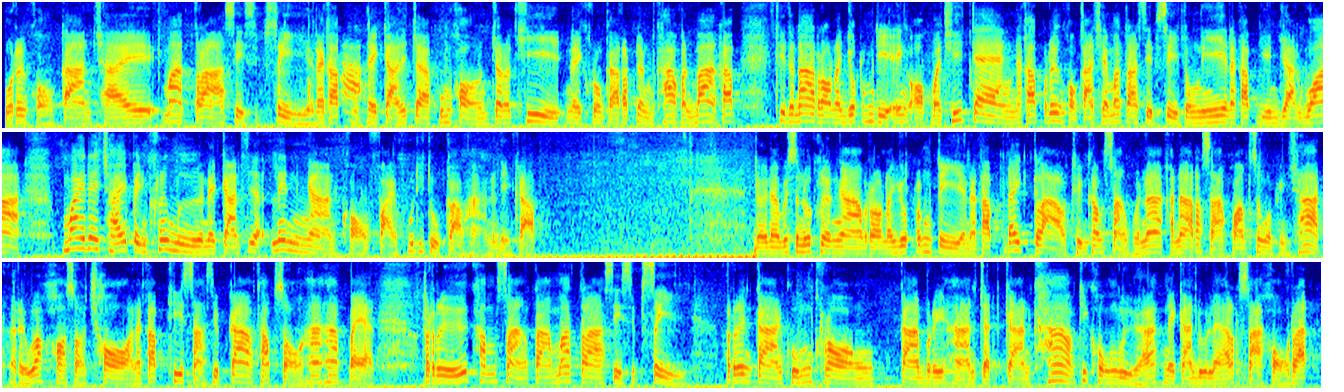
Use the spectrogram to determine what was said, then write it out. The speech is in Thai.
เรื่องของการใช้มาตรา 44 นะครับค่ะในการที่จะคุ้มครองเจ้าหน้าที่ในโครงการรับจำนำข้าวกันบ้างครับ ที่ทางด้านรองนายกรัฐมนตรีเองออกมาชี้แจงนะครับ เรื่องของการใช้มาตรา 44 ตรงนี้นะครับ ยืนยันว่าไม่ได้ใช้เป็นเครื่องมือในการที่จะเล่นงานของฝ่ายผู้ที่ถูกกล่าวหานั่นเองครับโดยนายวิษณุเครืองามรองนายกรัฐมนตรีนะครับได้กล่าวถึงคำสั่งหัวหน้าคณะรักษาความสงบแห่งชาติ หรือว่าคอสชนะครับที่ 39ทับ2558 หรือคำสั่งตามมาตรา 44 เรื่องการคุ้มครองการบริหารจัดการข้าวที่คงเหลือในการดูแลรักษาของรัฐ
